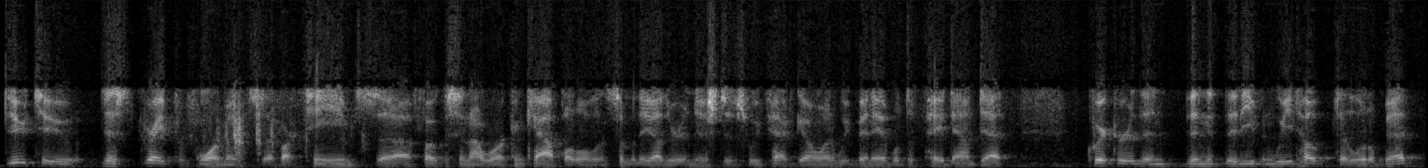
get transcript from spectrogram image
due to just great performance of our teams, uh, focusing on working capital and some of the other initiatives we've had going, we've been able to pay down debt quicker than than even we'd hoped a little bit.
